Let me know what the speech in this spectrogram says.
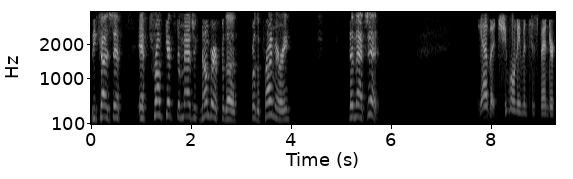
Because if if Trump gets the magic number for the for the primary, then that's it. Yeah, but she won't even suspend her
